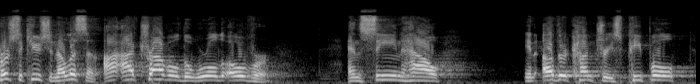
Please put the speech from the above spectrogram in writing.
Persecution. Now listen, I, have traveled the world over and seen how in other countries people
